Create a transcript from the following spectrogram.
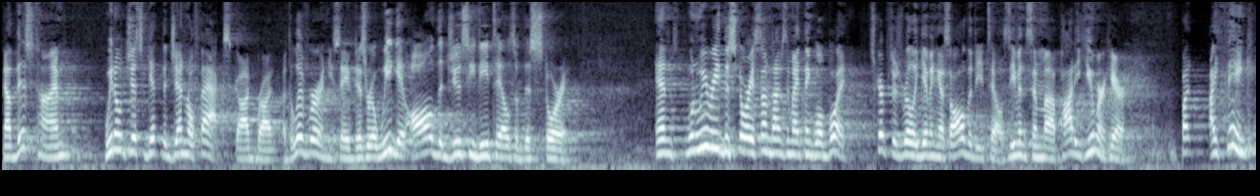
Now, this time, we don't just get the general facts. God brought a deliverer and he saved Israel. We get all the juicy details of this story. And when we read this story, sometimes we might think, well, boy, Scripture's really giving us all the details, even some uh, potty humor here. But I think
